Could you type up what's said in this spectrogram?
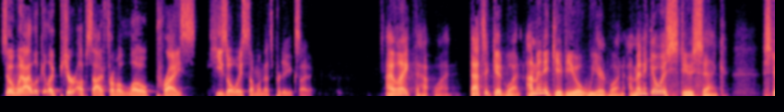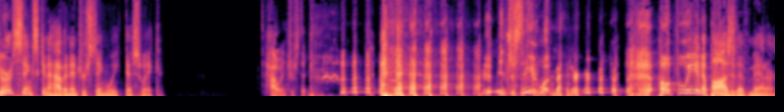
So when I look at like pure upside from a low price, he's always someone that's pretty exciting. I like that one. That's a good one. I'm going to give you a weird one. I'm going to go with Stu Cink. Stewart Cink's going to have an interesting week this week. How interesting? interesting in what manner? Hopefully in a positive manner.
